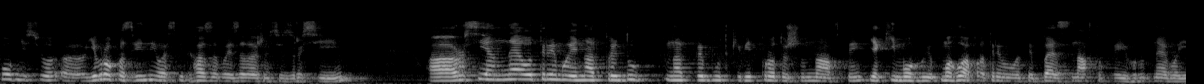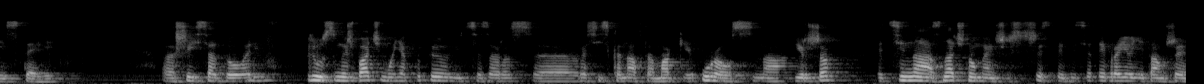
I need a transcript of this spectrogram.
повністю, е, Європа звільнилась від газової залежності з Росії. Росія не отримує надприбутки від продажу нафти, які могли, могла б отримувати без нафтової грудневої стелі е, 60 доларів. Плюс ми ж бачимо, як котирується зараз е, російська нафта марки Уралс на біржах. Ціна значно менше 60, в районі там вже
